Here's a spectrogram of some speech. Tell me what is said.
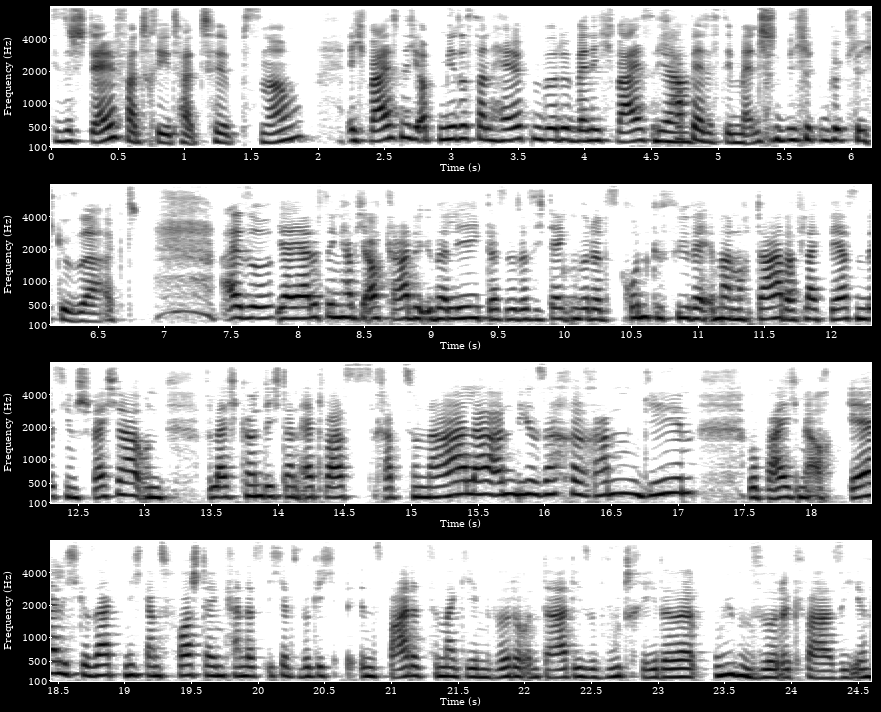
diese Stellvertreter-Tipps. Ne? Ich weiß nicht, ob mir das dann helfen würde, wenn ich weiß, ich ja. habe ja das den Menschen nicht wirklich gesagt. Also ja, ja, deswegen habe ich auch gerade überlegt, dass, dass ich denken würde, das Grundgefühl wäre immer noch da, aber vielleicht wäre es ein bisschen schwächer und vielleicht könnte ich dann etwas rationaler an die Sache rangehen. Wobei ich mir auch ehrlich gesagt nicht ganz vorstellen kann, dass ich jetzt wirklich ins Badezimmer gehen würde und da diese Wutrede üben würde quasi.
